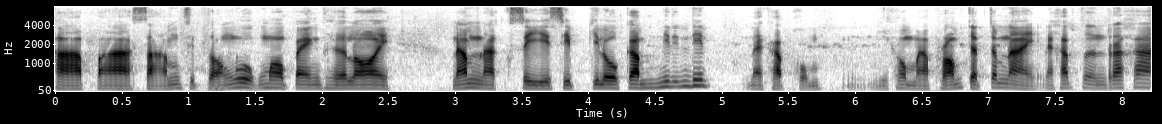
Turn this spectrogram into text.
ขาปลา 32 ลูกหม้อแปลงเทอร์ลอย น้ำหนัก 40 กิโลกรัมนิดๆนะครับผมมีเข้ามาพร้อมจัดจำหน่ายนะครับส่วนราคา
